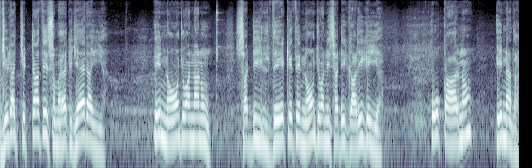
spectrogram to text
ਜਿਹੜਾ ਚਿੱਟਾ ਤੇ ਸਮੈਕ ਜ਼ਹਿਰ ਆਈ ਆ, ਇਹ ਨੌਜਵਾਨਾਂ ਨੂੰ ਸਾਡੀ ਦੇ ਕੇ ਤੇ ਨੌਜਵਾਨੀ ਸਾਡੀ ਗਾਲੀ ਗਈ ਆ, ਉਹ ਕਾਰਨ ਇਹਨਾਂ ਦਾ।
